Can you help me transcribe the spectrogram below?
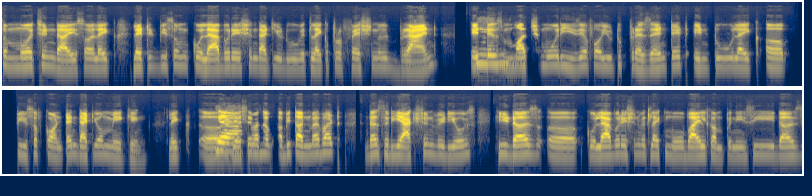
some merchandise or like let it be some collaboration that you do with like a professional brand it is Hmm. much more easier for you to present it into like a piece of content that you're making लाइक अ, Yeah, जैसे मतलब अभी तन्मय भट्ट डज़ रिएक्शन वीडियोज़, ही डज़ uh, collaboration with like mobile companies, he does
